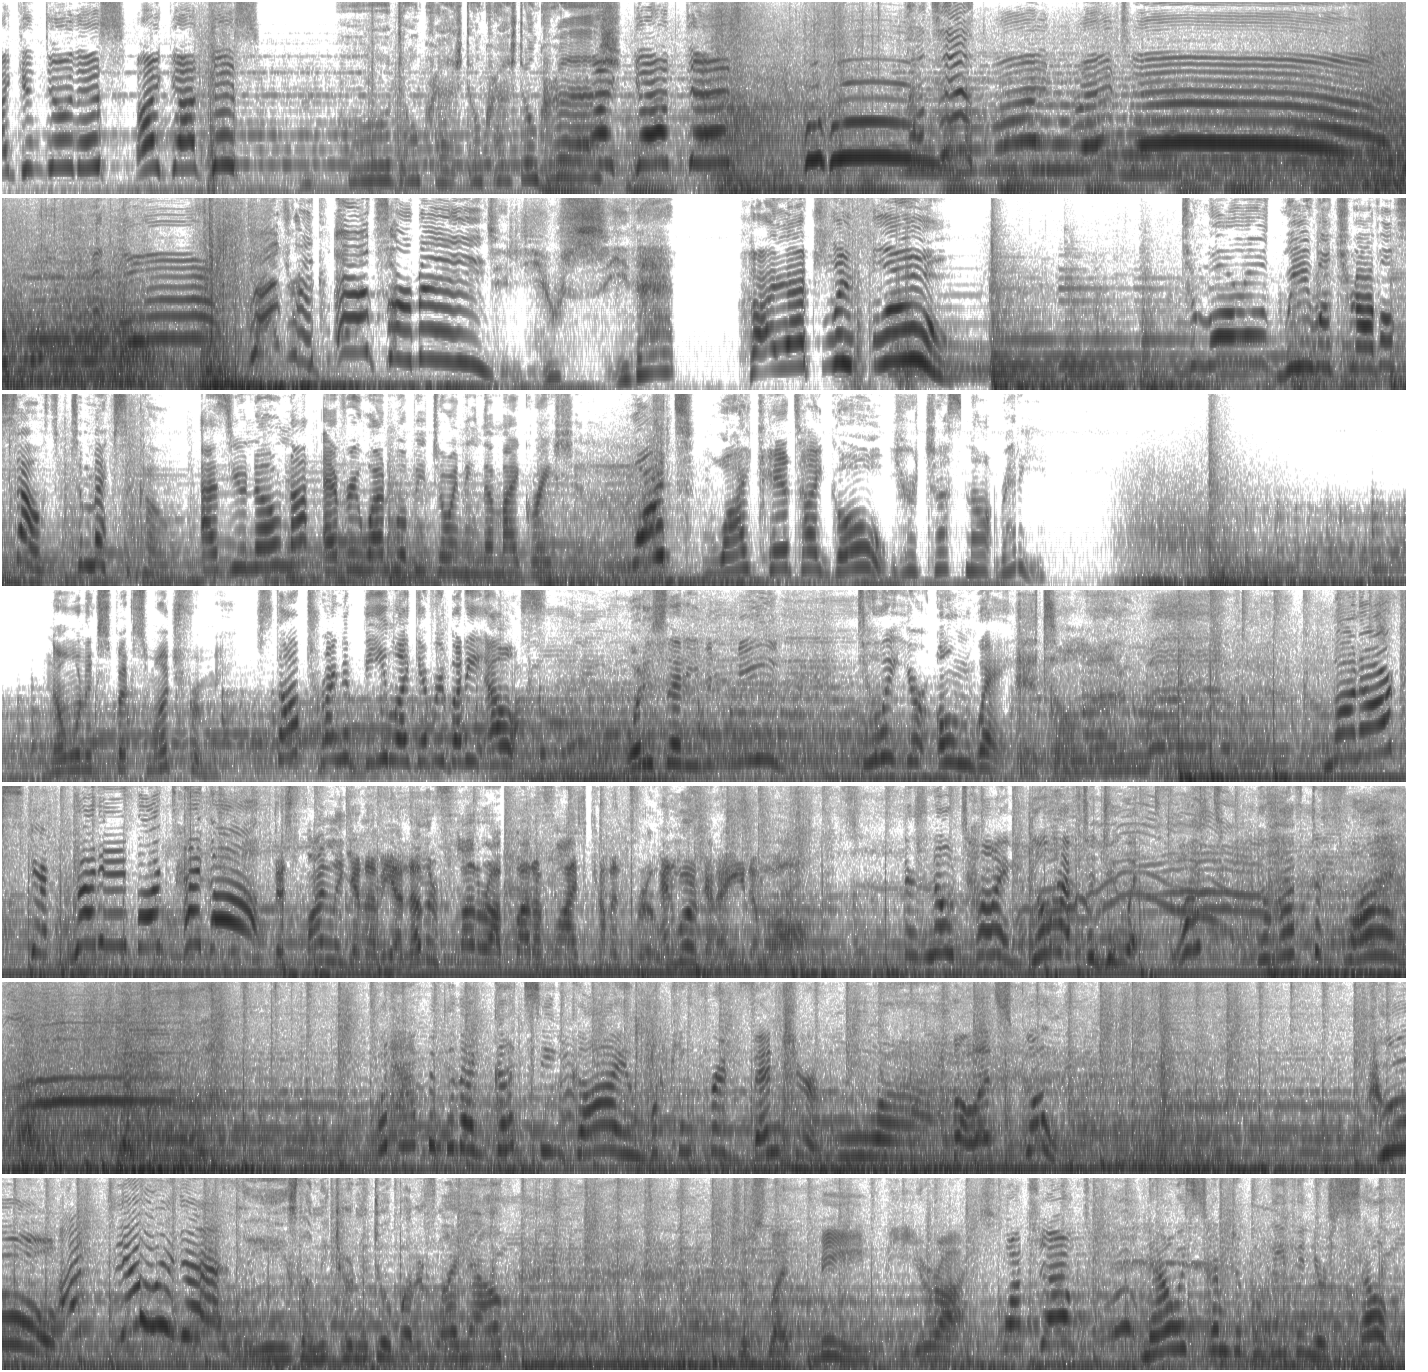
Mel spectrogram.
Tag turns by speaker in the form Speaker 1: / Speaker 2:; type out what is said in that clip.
Speaker 1: I can do this! I got this!
Speaker 2: Oh, don't crash, don't crash, don't crash!
Speaker 1: I got this! Woohoo!
Speaker 2: That's it!
Speaker 1: Vibration!
Speaker 2: Patrick, answer me!
Speaker 1: Did you see that? I actually flew!
Speaker 3: Tomorrow, we will travel south to Mexico. As you know, not everyone will be joining the migration.
Speaker 1: What? Why can't I go?
Speaker 3: You're just not ready.
Speaker 1: No one expects much from me.
Speaker 3: Stop trying to be like everybody else.
Speaker 1: What does that even mean?
Speaker 3: Do it your own way. It's all Monarchs, get ready for takeoff!
Speaker 4: There's finally gonna be another flutter of butterflies coming through, and we're gonna eat them all.
Speaker 3: There's no time. You'll have to do it. What? You'll have to fly. What happened to that gutsy guy looking for adventure?
Speaker 1: Wow. Let's go.
Speaker 2: Please let me turn into a butterfly now.
Speaker 1: Just let me be your eyes. Watch out!
Speaker 3: Now it's time to believe in yourself.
